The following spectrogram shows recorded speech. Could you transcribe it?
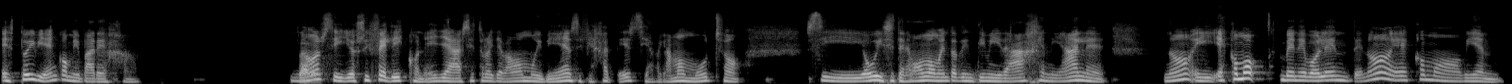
estoy bien con mi pareja, ¿no? Si yo soy feliz con ella, si esto lo llevamos muy bien, si fíjate, si hablamos mucho, si, uy, si tenemos momentos de intimidad geniales, ¿no? Y es como benevolente, ¿no? Es como bien.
